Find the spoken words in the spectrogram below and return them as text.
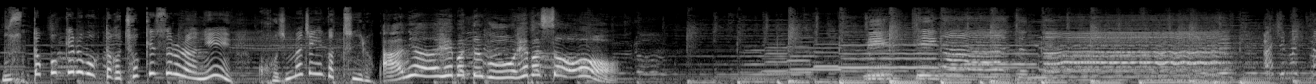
무슨 떡볶이를 먹다가 첫 키스를 하니? 거짓말쟁이 같으니라고. 아니야, 해봤다고, 해봤어. 미팅하던 날 아침부터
